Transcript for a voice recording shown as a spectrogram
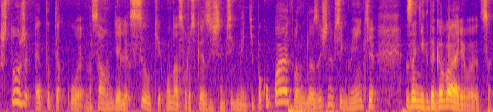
Что же это такое? На самом деле ссылки у нас в русскоязычном сегменте покупают, в англоязычном сегменте за них договариваются.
